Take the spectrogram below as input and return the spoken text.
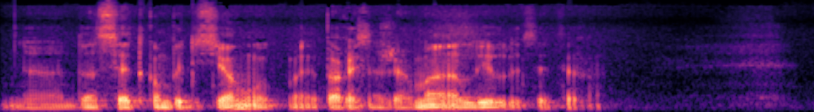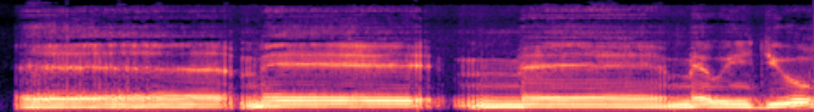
dans cette compétition, Paris Saint-Germain, Lille, etc. mais, mais, mais oui, dur,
